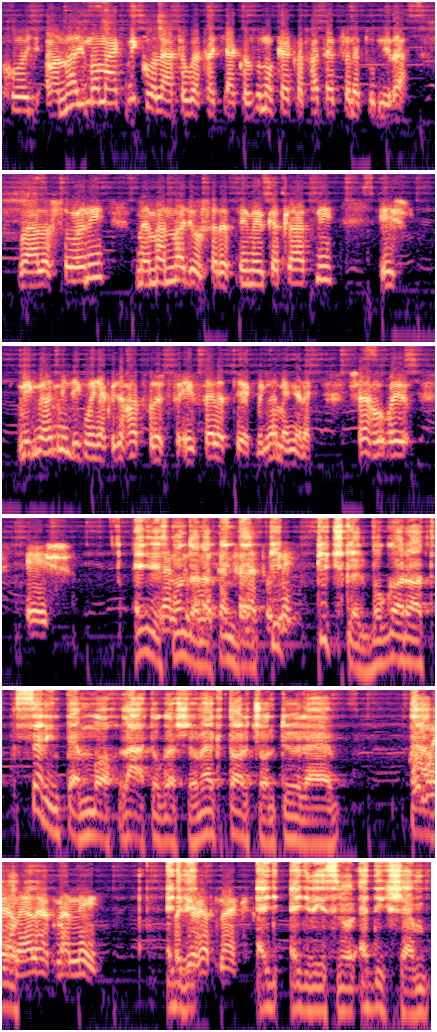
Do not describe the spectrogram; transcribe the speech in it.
hogy a nagymamák mikor látogathatják az unokákat, ha tetszene tudni rá válaszolni, mert már nagyon szeretném őket látni, és még mindig mondják, hogy a 65 év felettiek még nem menjenek sehova, és Egyrészt nem mondanak tudom, minden tü tücsköt, bogarat, szerintem ma látogassa meg, tartson tőle távol. Komolyan el lehet menni? Egy, egy, egy részről eddig sem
